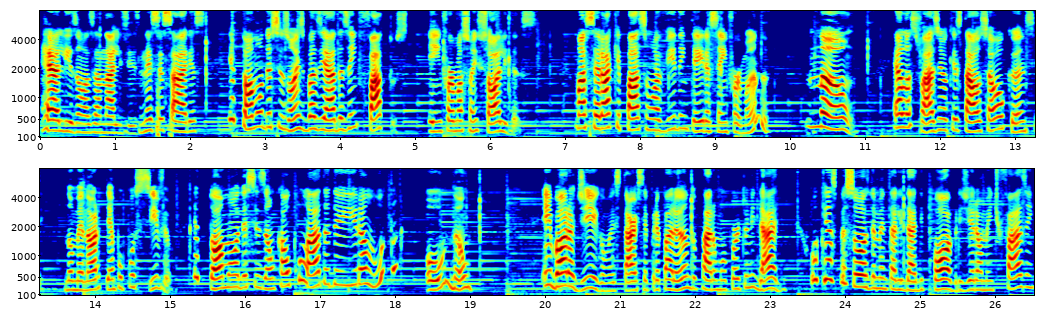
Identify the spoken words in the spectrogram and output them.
realizam as análises necessárias e tomam decisões baseadas em fatos e informações sólidas. Mas será que passam a vida inteira se informando? Não! Elas fazem o que está ao seu alcance, no menor tempo possível, e tomam a decisão calculada de ir à luta ou não. Embora digam estar se preparando para uma oportunidade, o que as pessoas de mentalidade pobre geralmente fazem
